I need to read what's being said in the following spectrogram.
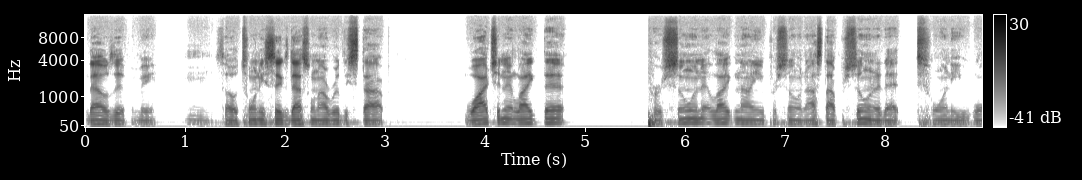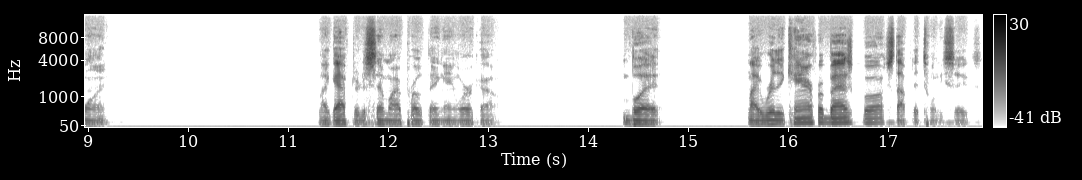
that was it for me. Mm. So 26, that's when I really stopped watching it like that, pursuing it like not even pursuing. it. I stopped pursuing it at 21. Like after the semi pro thing ain't work out. But like really caring for basketball, stopped at 26.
